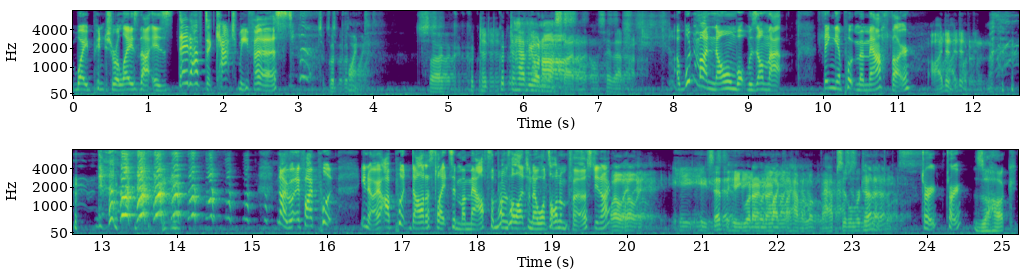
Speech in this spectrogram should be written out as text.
way Pinch relays that is they'd have to catch me first. It's a good point. It's uh, g- good, to, good to have you on our side. I'll, I'll say that much. I wouldn't mind knowing what was on that thing you put in my mouth, though. I didn't, put it in. No, but if I put, you know, I put data slates in my mouth. Sometimes I like to know what's on them first. You know. well, uh, he, he said that he would only like to have a look. Perhaps it'll return it to us. true, true. Zahak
